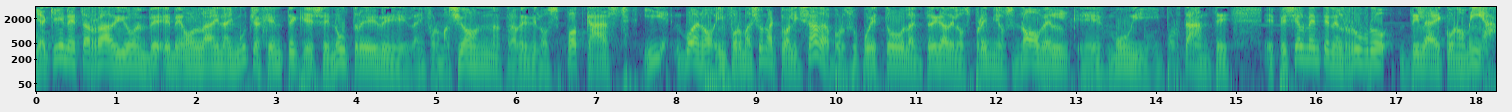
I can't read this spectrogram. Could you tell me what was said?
Y aquí en esta radio, en BM Online, hay mucha gente que se nutre de la información a través de los podcasts y, bueno, información actualizada, por supuesto, la entrega de los premios Nobel, que es muy importante, especialmente en el rubro de la economía.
